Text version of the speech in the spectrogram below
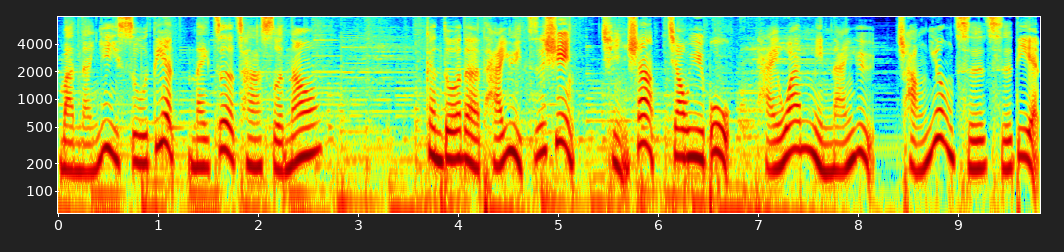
闽南语书店来做查询哦。更多的台语资讯，请上教育部台湾闽南语常用词词典。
